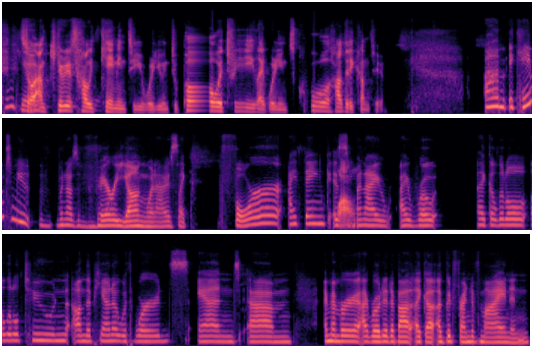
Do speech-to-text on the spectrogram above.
thank you So I'm curious how it came into you. Were you into poetry? Like, were you in school? How did it come to you? Um, it came to me when I was very young, when I was like four, I think, is Wow. when I I wrote like a little a little tune on the piano with words. And um I remember I wrote it about like a, a good friend of mine and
